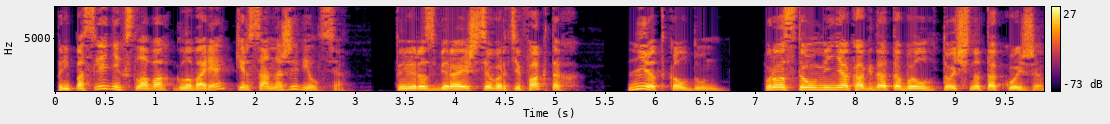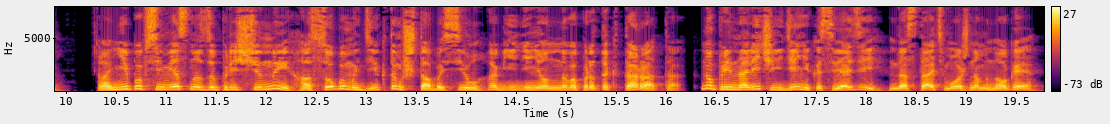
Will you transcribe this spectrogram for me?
При последних словах главаря Кирсан оживился. «Ты разбираешься в артефактах?» «Нет, колдун. Просто у меня когда-то был точно такой же. Они повсеместно запрещены особым эдиктом штаба сил Объединенного Протектората, но при наличии денег и связей достать можно многое.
